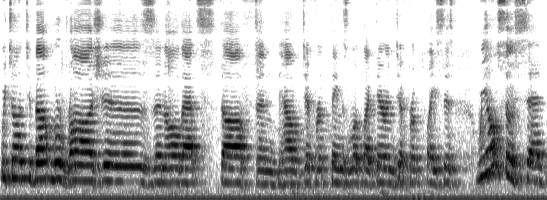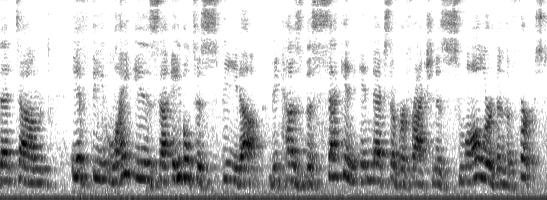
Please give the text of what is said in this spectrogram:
we talked about mirages and all that stuff and how different things look like they're in different places. We also said that um, if the light is uh, able to speed up because the second index of refraction is smaller than the first,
